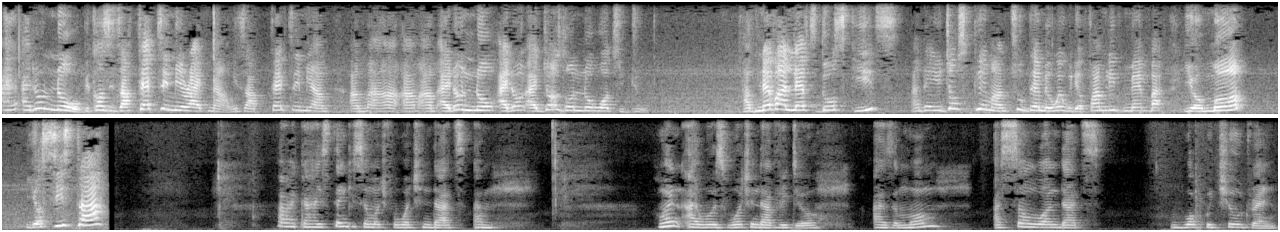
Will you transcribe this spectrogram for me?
I, I don't know because it's affecting me right now. It's affecting me. I'm, I'm, I'm, I'm, I don't know. I don't. I just don't know what to do. I've never left those kids, and then you just came and took them away with your family member, your mom, your sister. All right, guys. Thank you so much for watching that. Um, when I was watching that video as a mom, as someone that's worked with children,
